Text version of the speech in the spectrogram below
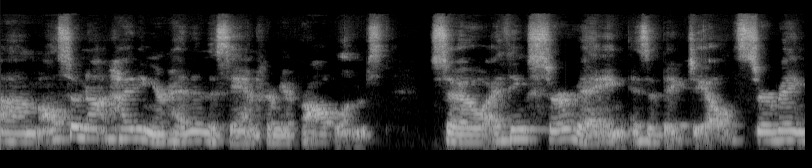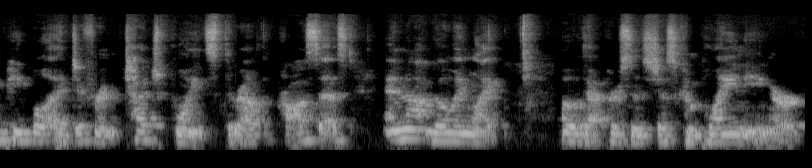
um, also not hiding your head in the sand from your problems. So i think surveying is a big deal. Surveying people at different touch points throughout the process and not going like oh that person's just complaining or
